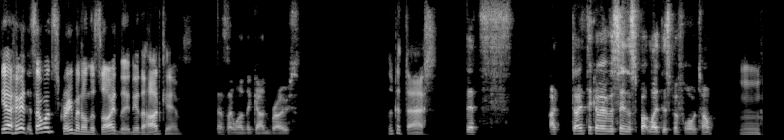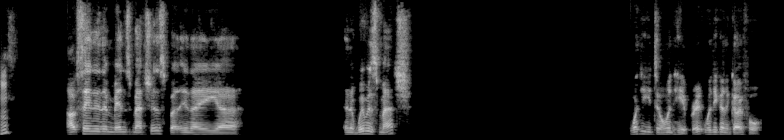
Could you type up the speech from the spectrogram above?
Yeah, I heard someone screaming on the side there near the hard cam. That's like one of the Gunn bros. Look at that. That's. I don't think I've ever seen a spot like this before, Tom. hmm I've seen it in men's matches, but in a uh, in a women's match, what are you doing here, Britt? What are you going to go for?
